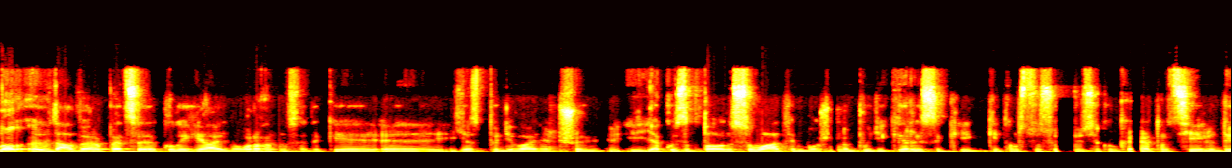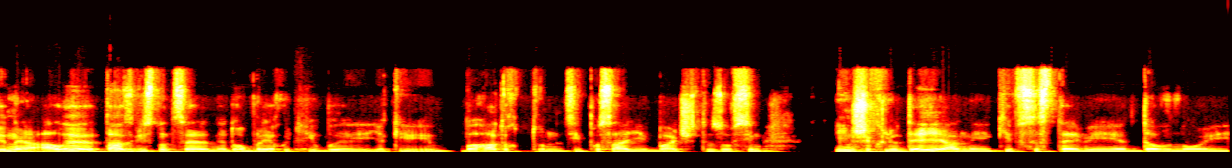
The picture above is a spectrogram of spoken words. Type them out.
Ну е, да, ВРП це колегіальний орган. Все таки е, є сподівання, що якось збалансувати можна будь-які ризики, які там стосуються конкретно цієї людини. Але та звісно, це не добре. Я хотів би, як і багато хто на цій посаді, бачити зовсім інших людей, а не які в системі давно і,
